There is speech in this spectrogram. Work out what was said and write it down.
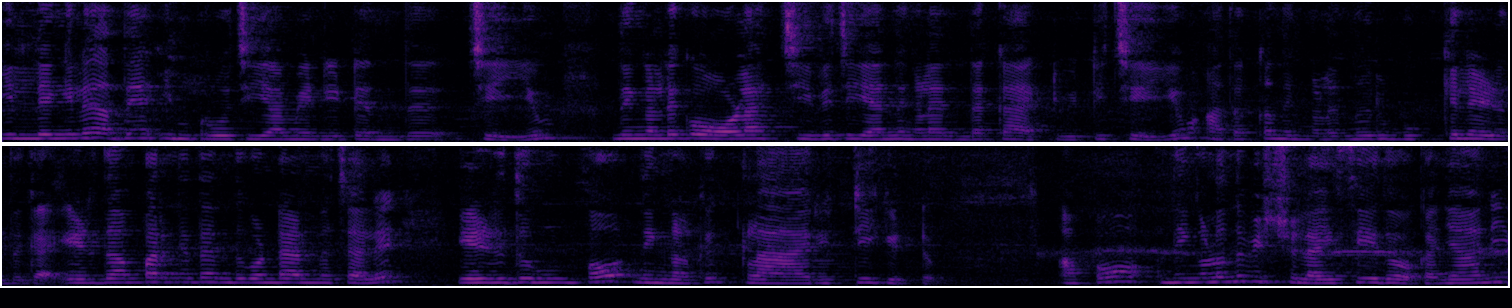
ഇല്ലെങ്കിൽ അത് ഇമ്പ്രൂവ് ചെയ്യാൻ വേണ്ടിയിട്ട് എന്ത് ചെയ്യും? നിങ്ങളുടെ ഗോൾ അച്ചീവ് ചെയ്യാൻ നിങ്ങൾ എന്തൊക്കെ ആക്ടിവിറ്റി ചെയ്യും? അതൊക്കെ നിങ്ങൾ ഇന്നൊരു ബുക്കിൽ എഴുതുക. എഴുതാൻ പറഞ്ഞത് എന്തുകൊണ്ടാണെന്ന് വെച്ചാൽ എഴുതുമ്പോൾ നിങ്ങൾക്ക് ക്ലാരിറ്റി കിട്ടും. അപ്പോൾ നിങ്ങളൊന്ന് വിഷ്വലൈസ് ചെയ്ത് നോക്കാം. ഞാൻ ഈ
